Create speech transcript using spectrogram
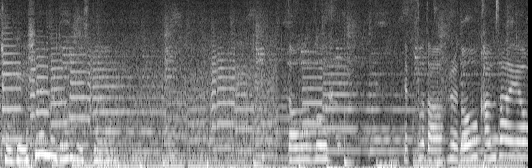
저기 시냇물도 흐르고 있어요. 너무 예쁘다. 그래 너무 감사해요.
